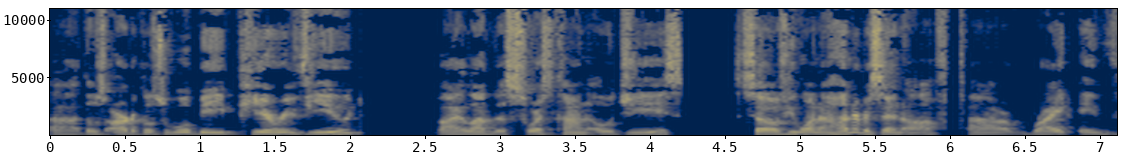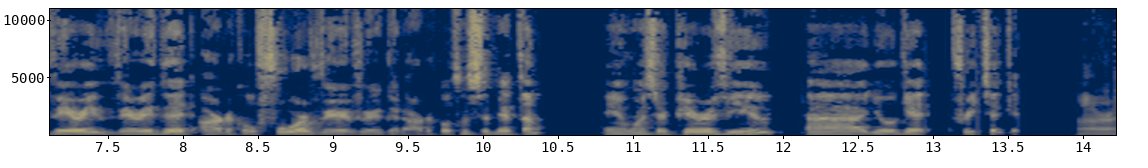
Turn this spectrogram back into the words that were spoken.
Uh, those articles will be peer reviewed by a lot of the SourceCon OGs. So if you want 100% off, uh, write a very, very good article, four very, very good articles, and submit them. And once they're peer reviewed, uh, you'll get free ticket. All right.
